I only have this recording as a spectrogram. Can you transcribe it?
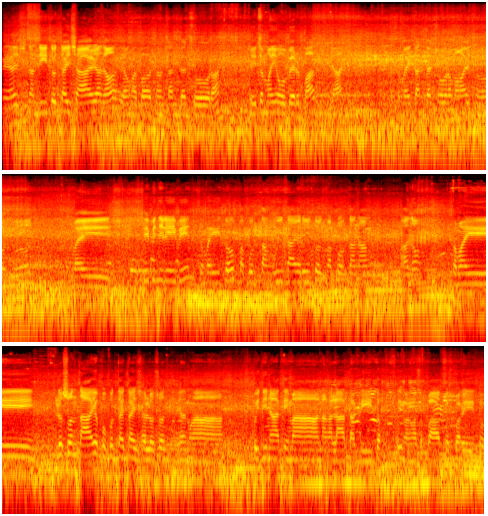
Guys, nandito tayo sa ano, yung about ng Tandansora. Dito may overpass, yan. So may Tandansora mga guys, so doon. May 7-Eleven, so may ito, papuntang uwi tayo rito, papunta ng ano, sa may Luzon tayo, pupunta tayo sa Luzon. Yan mga pwede natin mga nakalatag dito. Ay, mga sapatos pa rito.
